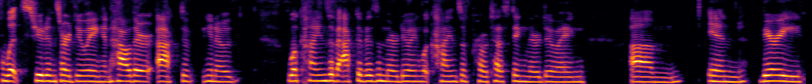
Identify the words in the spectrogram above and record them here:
what students are doing and how they're active, you know, what kinds of activism they're doing, what kinds of protesting they're doing, um, in very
